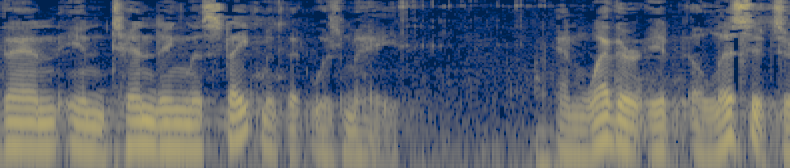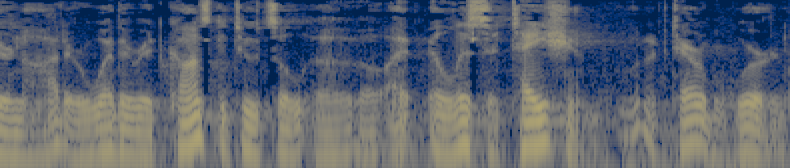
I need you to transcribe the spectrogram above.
than intending the statement that was made. And whether it elicits or not, or whether it constitutes a, a, a elicitation, what a terrible word,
